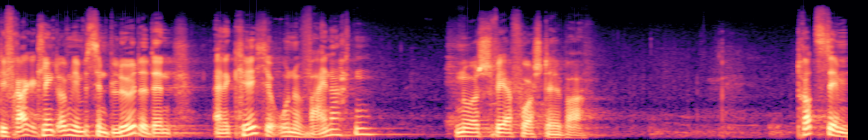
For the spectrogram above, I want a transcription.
Die Frage klingt irgendwie ein bisschen blöde, denn eine Kirche ohne Weihnachten? Nur schwer vorstellbar. Trotzdem,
